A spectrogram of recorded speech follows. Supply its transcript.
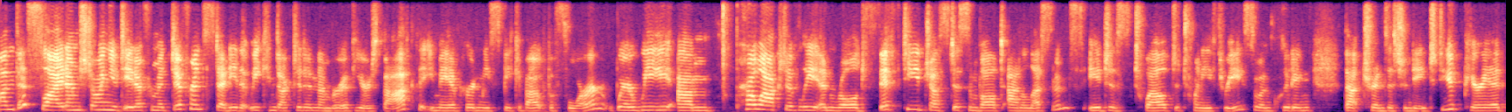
On this slide, I'm showing you data from a different study that we conducted a number of years back that you may have heard me speak about before, where we um, proactively enrolled 50 justice-involved adolescents, ages 12 to 23, so including that transitioned aged youth period,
